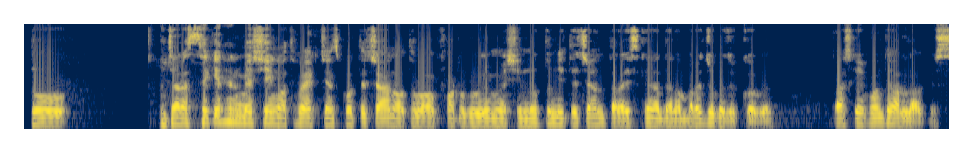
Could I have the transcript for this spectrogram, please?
তো যারা সেকেন্ড হ্যান্ড মেশিন অথবা এক্সচেঞ্জ করতে চান অথবা ফটোগ্রাফি মেশিন নতুন নিতে চান, তারা স্ক্রিনার দেওয়া নাম্বারে যোগাযোগ করবেন। তো আজকে এই পর্যন্ত আল্লাহ হাফিজ।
